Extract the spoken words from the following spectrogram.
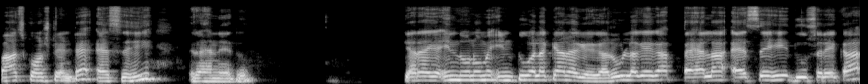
पाँच कांस्टेंट है, ऐसे ही रहने दो। क्या रहेगा? इन दोनों में इनटू वाला क्या लगेगा? रूल लगेगा। पहला ऐसे ही, दूसरे का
